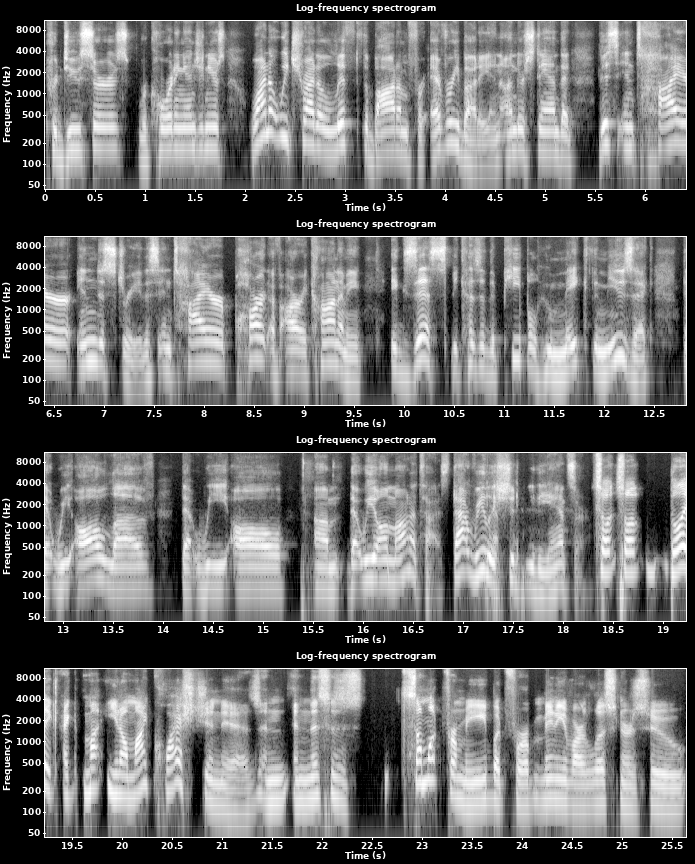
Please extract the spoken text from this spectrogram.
producers, recording engineers, why don't we try to lift the bottom for everybody and understand that this entire industry, this entire part of our economy exists because of the people who make the music that we all love, that we all um, that we all monetize. That really should be the answer. So, so Blake, I, my, you know, my question is, and and this is somewhat for me, but for many of our listeners who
